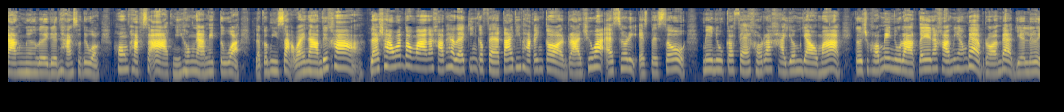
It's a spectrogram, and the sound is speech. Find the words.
กลางเมืองเลยเดินทางสะดวก ห้องพักสะอาด มีห้องน้ำในตัว แล้วก็มีสระว่ายน้ำด้วยค่ะ และเช้าวันต่อมานะคะ แพรแวะกินกาแฟใต้ที่พักกันก่อน ร้านชื่อว่า a s t e r i c Espresso เมนูกาแฟเขาราคาย่อมเยาวมาก โดยเฉพาะเมนูลาเต้นะคะ มีทั้งแบบร้อนแบบเย็นเลย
